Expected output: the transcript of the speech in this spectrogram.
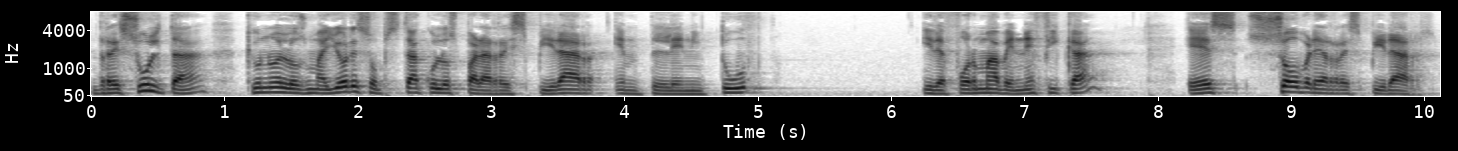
Resulta que uno de los mayores obstáculos para respirar en plenitud y de forma benéfica es sobre respirar.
